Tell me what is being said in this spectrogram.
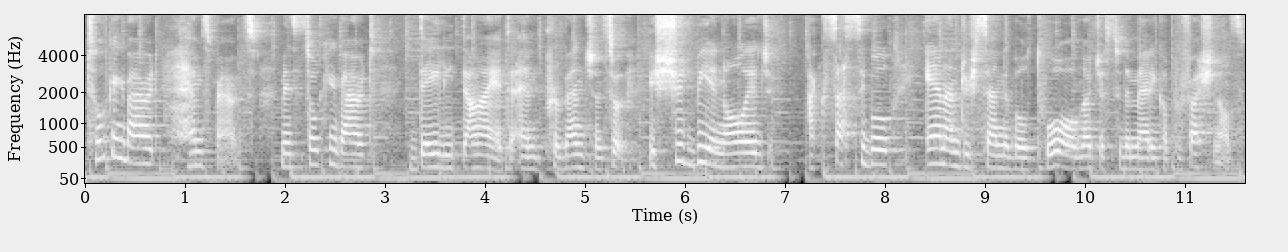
talking about hemp sprouts means talking about daily diet and prevention. So it should be a knowledge accessible and understandable to all, not just to the medical professionals.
